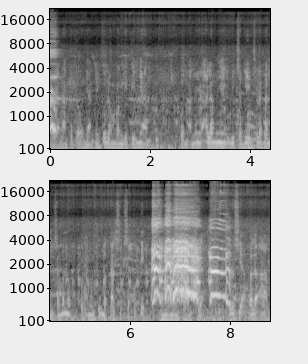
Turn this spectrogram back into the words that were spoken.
Ayan ang totoo niyan. Hindi ko lang banggitin yan. Kung ano yung alam yung ibig sabihin sa labanan sa manok, kung anong tumatalsik sa puti, namamansahan siya. Pero siya pala ang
